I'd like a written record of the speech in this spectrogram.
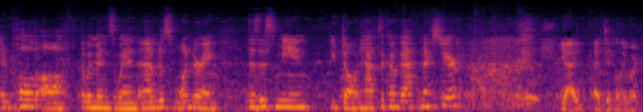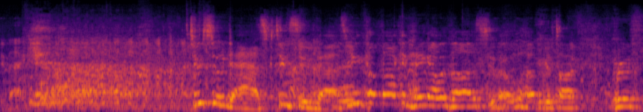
and pulled off the women's win. And I'm just wondering, does this mean you don't have to come back next year? Yeah, I, I definitely won't be back. Too soon to ask. Too soon to ask. You can come back and hang out with us. You know, we'll have a good time. Ruth,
